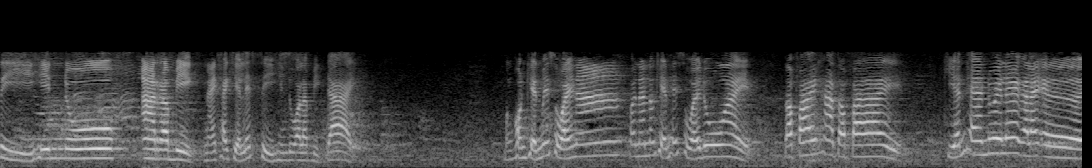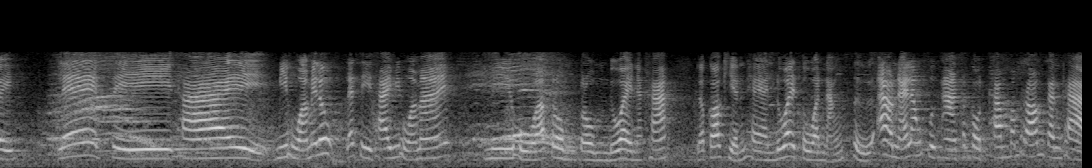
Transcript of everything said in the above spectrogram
สี่ฮินดูอาราบิกไหนใครเขียนเลขสี่ฮินดูอาราบิกได้ บางคนเขียนไม่สวยนะ เพราะนั้นต้องเขียนให้สวยด้วย ต่อไปค่ะต่อไป เขียนแทนด้วยเลขอะไรเอ่ยเลขสี่ไทย มีหัวไหมลูก เลขสี่ไทยมีหัวไหม มีหัวกลมๆด้วยนะคะ แล้วก็เขียนแทนด้วยตัวหนังสือ อ้าวไหนลองฝึกอ่านสะกดคำพร้อม ๆ กันค่ะ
